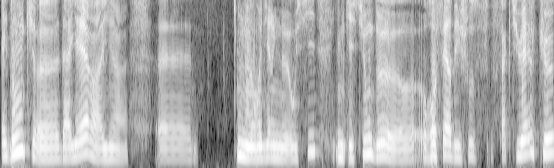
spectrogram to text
Et donc, derrière, il y a, on va dire une, aussi une question de refaire des choses factuelles que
